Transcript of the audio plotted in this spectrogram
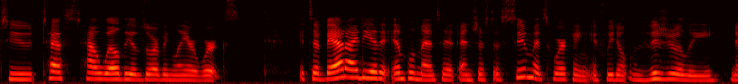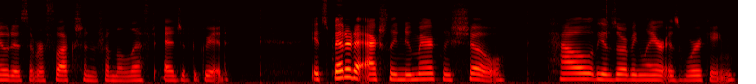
to test how well the absorbing layer works. It's a bad idea to implement it and just assume it's working if we don't visually notice a reflection from the left edge of the grid. It's better to actually numerically show how the absorbing layer is working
